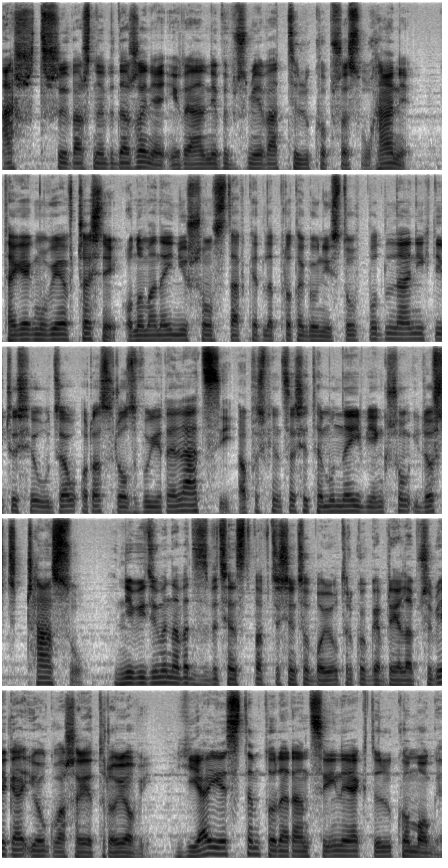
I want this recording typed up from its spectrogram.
aż trzy ważne wydarzenia i realnie wybrzmiewa tylko przesłuchanie. Tak jak mówiłem wcześniej, ono ma najniższą stawkę dla protagonistów, bo dla nich liczy się udział oraz rozwój relacji, a poświęca się temu największą ilość czasu. Nie widzimy nawet zwycięstwa w dziesięcioboju, tylko Gabriela przybiega i ogłasza je Trojowi. Ja jestem tolerancyjny jak tylko mogę,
